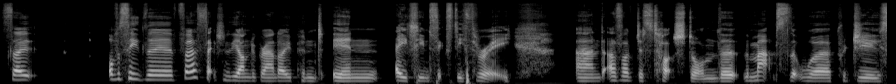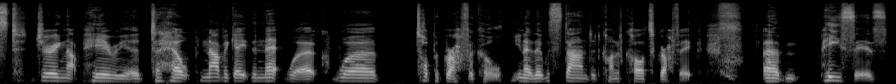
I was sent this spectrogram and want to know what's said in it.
so obviously the first section of the underground opened in 1863 and as I've just touched on, the, the maps that were produced during that period to help navigate the network were topographical. You know, they were standard kind of cartographic um, pieces,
